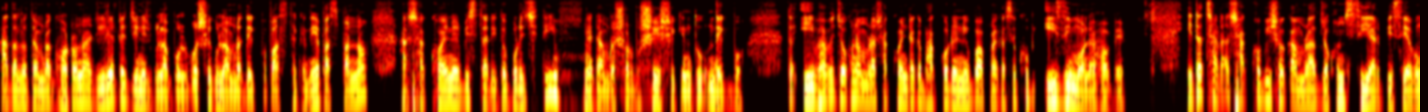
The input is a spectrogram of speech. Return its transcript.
আদালতে আমরা ঘটনা রিলেটেড জিনিসগুলো বলব, সেগুলো আমরা দেখব পাঁচ থেকে নিয়ে পাঁচপান্ন। আর সাক্ষ্য আইনের বিস্তারিত পরিচিতি, এটা আমরা সর্বশেষে কিন্তু দেখব। তো এইভাবে যখন আমরা সাক্ষ্য আইনটাকে ভাগ করে নিব, আপনার কাছে খুব ইজি মনে হবে। এটা ছাড়া সাক্ষ্য বিষয়ক আমরা যখন সিআরপিসি এবং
